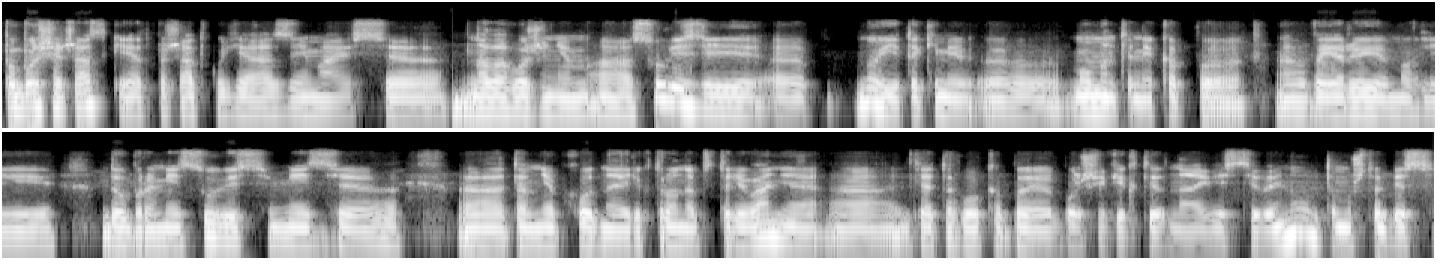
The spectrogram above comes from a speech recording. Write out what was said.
По большай часткі ад пачатку я займаюся налагоджаннем сувязі ну і такими э, момантамі каб э, ваяры могли добра мець сувязь мець э, там неабходнае электронное абсталяванне э, для того каб больш эфектыўна весці вайну тому что без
